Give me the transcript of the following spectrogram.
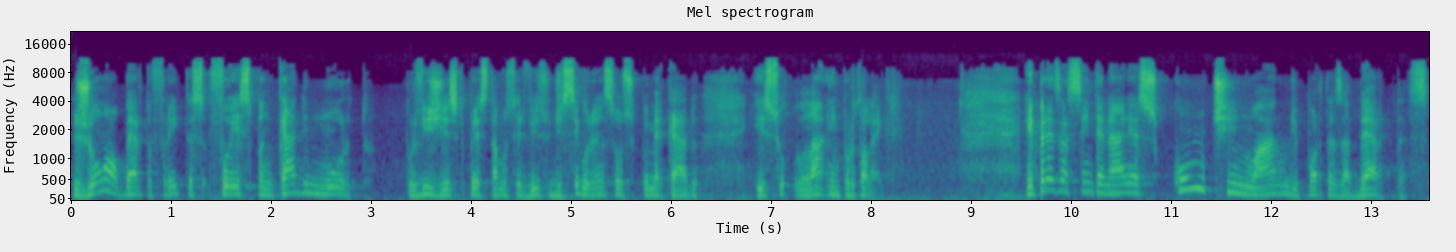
João Alberto Freitas foi espancado e morto por vigias que prestavam serviço de segurança ao supermercado, isso lá em Porto Alegre. Empresas centenárias continuaram de portas abertas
